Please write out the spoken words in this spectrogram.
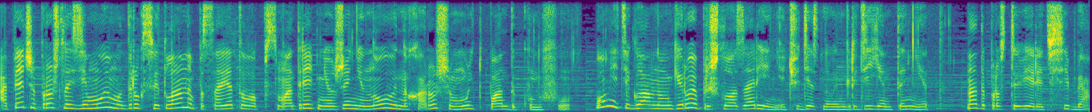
Опять же, прошлой зимой мой друг Светлана посоветовала посмотреть мне уже не новый, но хороший мульт «Панда кунг-фу». Помните, главному герою пришло озарение, чудесного ингредиента нет. Надо просто верить в себя.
